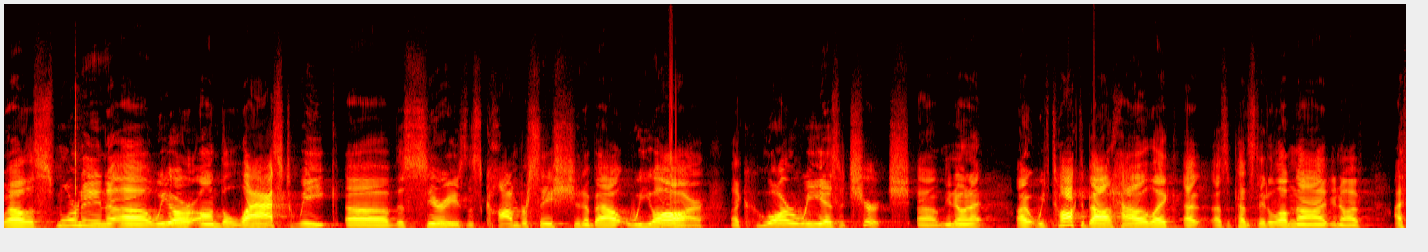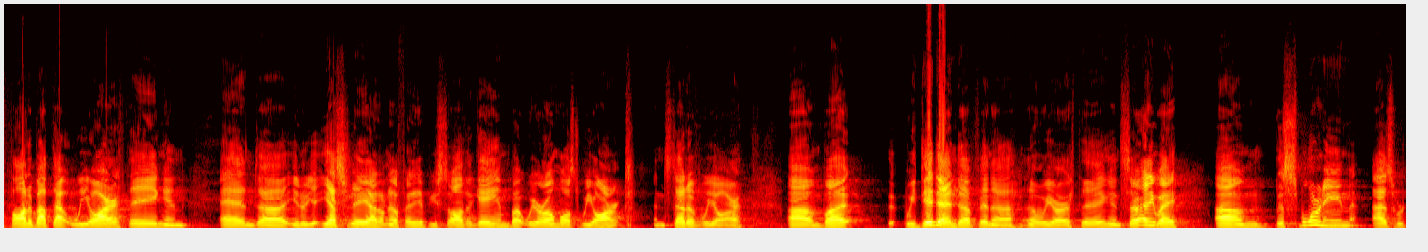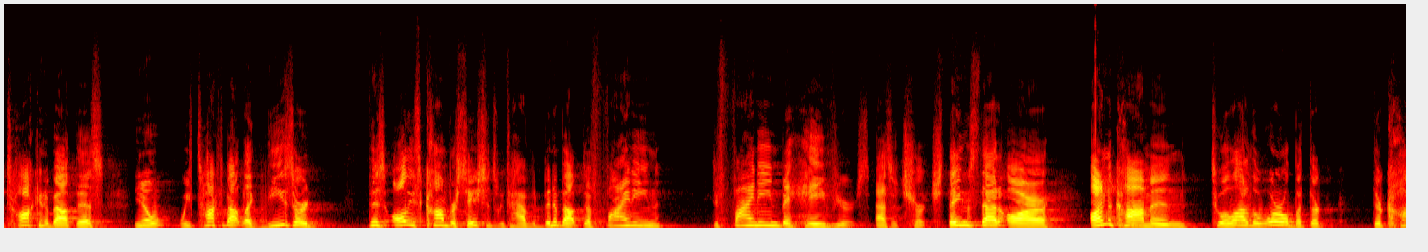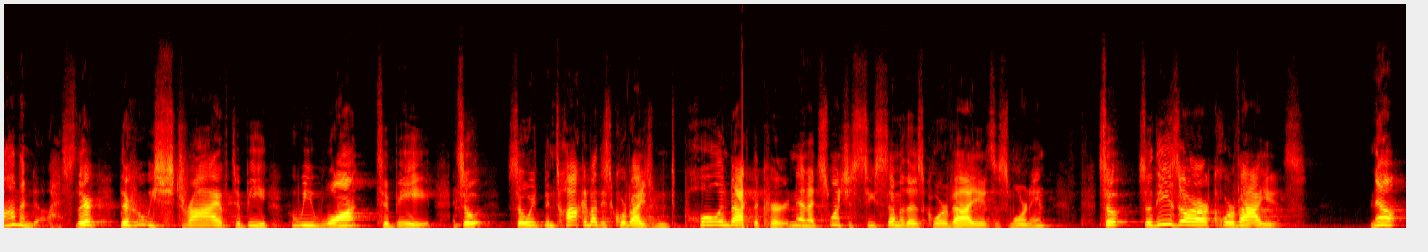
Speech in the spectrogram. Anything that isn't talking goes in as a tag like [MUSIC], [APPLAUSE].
Well, this morning uh, we are on the last week of this series, this conversation about we are. Like, who are we as a church? Um, you know, and I, I, we've talked about how, like, as a Penn State alumni, you know, I've I thought about that we are thing, and and uh, you know, yesterday I don't know if any of you saw the game, but we were almost we aren't instead of we are, um, but we did end up in a, a we are thing, and so anyway, um, this morning as we're talking about this you know, we've talked about like these are this all these conversations we've had have been about defining defining behaviors as a church, things that are uncommon to a lot of the world, but they're they're common to us. They're, they're who we strive to be, who we want to be. And so, so we've been talking about these core values. We've been pulling back the curtain, and I just want you to see some of those core values this morning. So, so these are our core values. Now,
